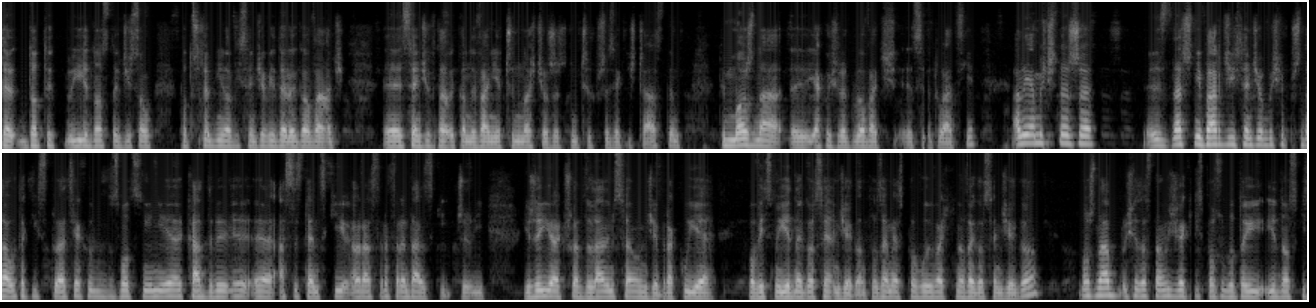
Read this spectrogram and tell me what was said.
e, do tych jednostek, gdzie są potrzebni nowi sędziowie, delegować e, sędziów na wykonywanie czynności orzeczniczych przez jakiś czas. Tym, tym można jakoś regulować sytuację, ale ja myślę, że Znacznie bardziej sędziom by się przydało w takich sytuacjach wzmocnienie kadry e, asystenckiej oraz referendalskiej. Czyli jeżeli na przykład w danym sądzie brakuje powiedzmy jednego sędziego, to zamiast powoływać nowego sędziego, można się zastanowić, w jaki sposób do tej jednostki,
